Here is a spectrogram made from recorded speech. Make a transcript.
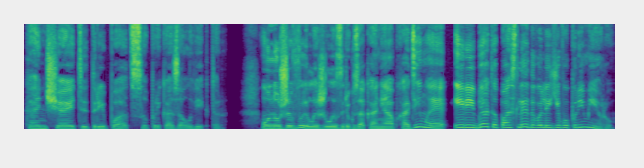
«Кончайте трепаться», — приказал Виктор. Он уже выложил из рюкзака необходимое, и ребята последовали его примеру.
